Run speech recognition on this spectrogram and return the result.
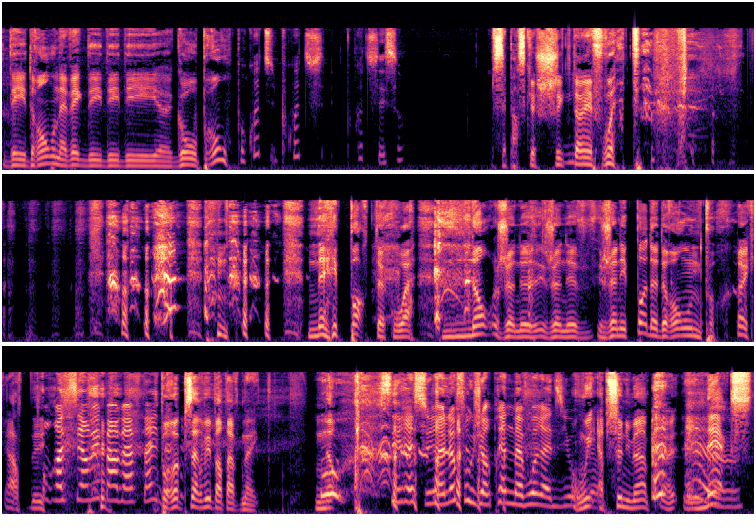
Des drones avec des, des, des euh, GoPro. Pourquoi tu, pourquoi tu, pourquoi tu sais ça? C'est parce que je sais que t'as un fouet. N'importe quoi. Non, je ne, je ne, je n'ai pas de drone pour regarder, Pour observer par ma fenêtre. pour observer par ta fenêtre. Non. C'est rassurant. Là, il faut que je reprenne ma voix radio. Oui, là. absolument. Euh, Next.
